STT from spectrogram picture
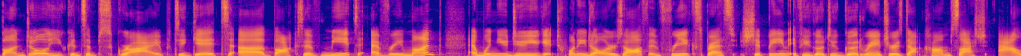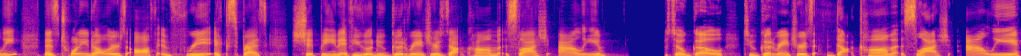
bundle. You can subscribe to get a box of meat every month, and when you do, you get $20 off and free express shipping if you go to goodranchers.com slash Allie. That's $20 off and free express shipping if you go to goodranchers.com slash Allie. So go to goodranchers.com slash Allie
